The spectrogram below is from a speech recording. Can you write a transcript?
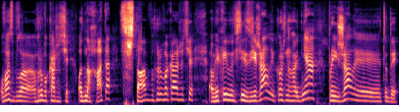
У вас була, грубо кажучи, одна хата, штаб, грубо кажучи, в який ви всі з'їжджали і кожного дня приїжджали туди.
